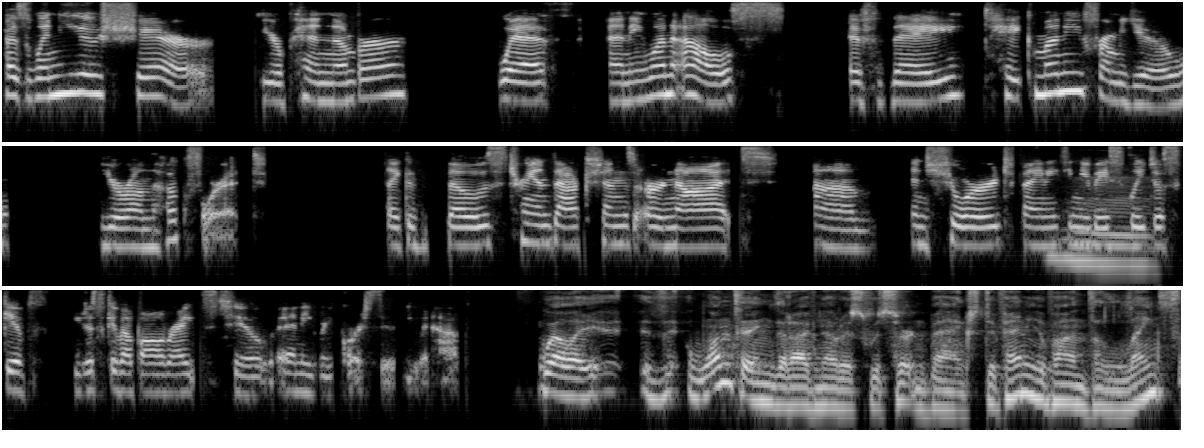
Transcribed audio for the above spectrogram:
because when you share your PIN number with anyone else, if they take money from you, you're on the hook for it. Like those transactions are not um, insured by anything. You basically Mm. just give you just give up all rights to any recourse that you would have. Well, I, th- one thing that I've noticed with certain banks, depending upon the length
